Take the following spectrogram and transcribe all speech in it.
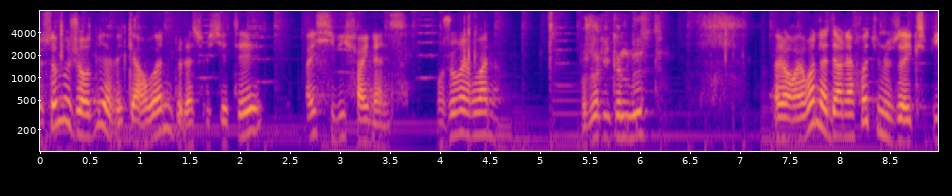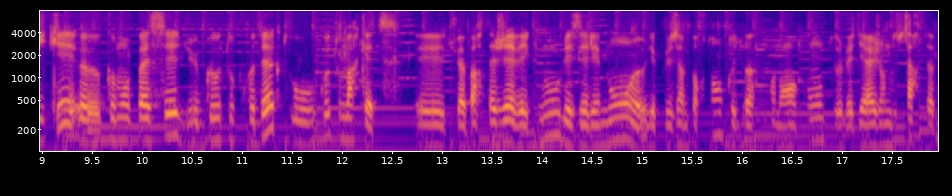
Nous sommes aujourd'hui avec Erwan de la société ICV Finance. Bonjour Erwan. Bonjour Kikon Boost. Alors Erwan, la dernière fois tu nous as expliqué euh, comment passer du go-to-product au go-to-market. Et tu as partagé avec nous les éléments euh, les plus importants que doivent prendre en compte les dirigeants de start-up.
